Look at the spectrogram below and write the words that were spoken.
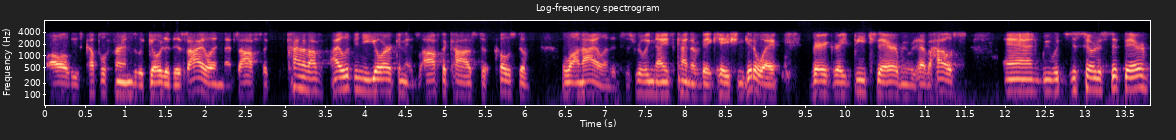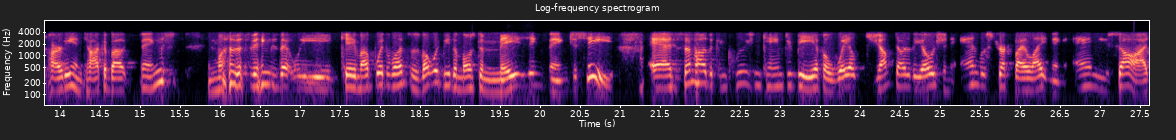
all these couple friends would go to this island that's off the kind of off. I lived in New York, and it's off the coast of, coast of Long Island. It's this really nice kind of vacation getaway. Very great beach there. We would have a house, and we would just sort of sit there and party and talk about things and one of the things that we came up with once was what would be the most amazing thing to see. And somehow the conclusion came to be if a whale jumped out of the ocean and was struck by lightning and you saw it,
